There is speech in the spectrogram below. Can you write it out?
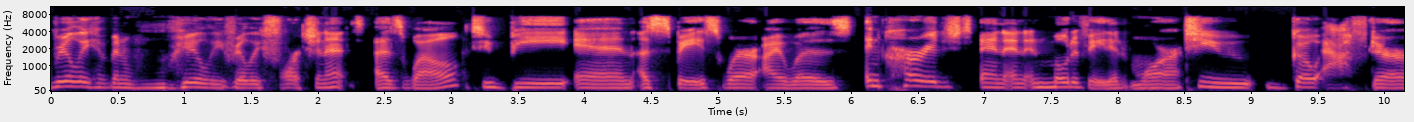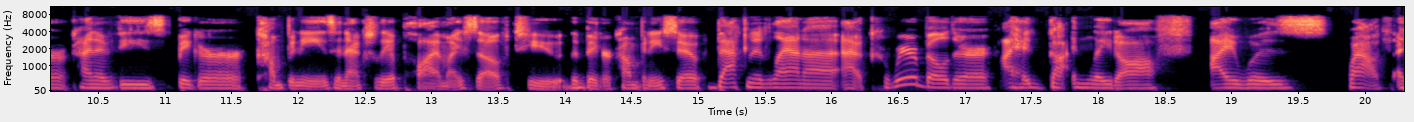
really have been really, really fortunate as well to be in a space where I was encouraged and, and, and motivated more to go after kind of these bigger companies and actually apply myself to the bigger companies. So back in Atlanta at Career Builder, I had gotten laid off. I was wow, I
